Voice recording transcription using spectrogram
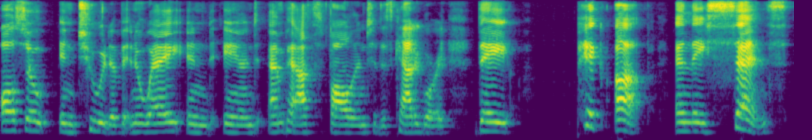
also intuitive in a way and and empaths fall into this category. They pick up and they sense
